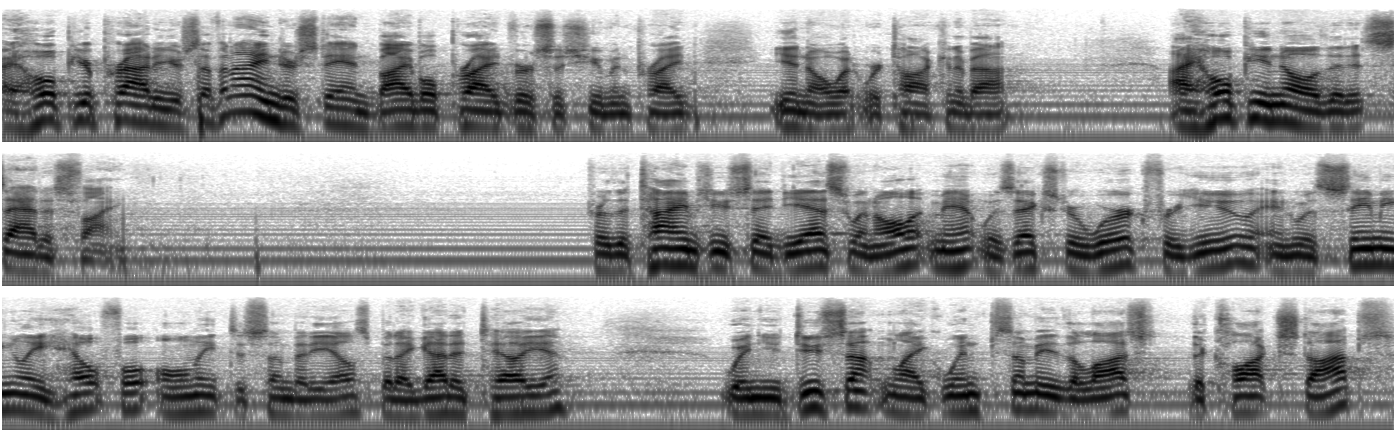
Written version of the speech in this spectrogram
I hope you're proud of yourself. And I understand Bible pride versus human pride. You know what we're talking about. I hope you know that it's satisfying for the times you said yes when all it meant was extra work for you and was seemingly helpful only to somebody else. But I got to tell you, when you do something like when somebody the lost the clock stops,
